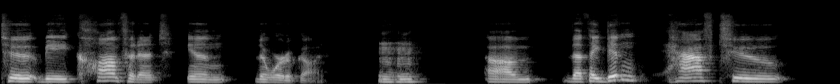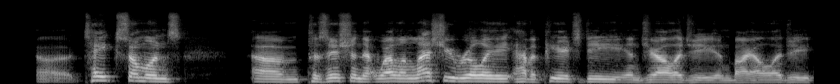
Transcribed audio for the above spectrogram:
to be confident in the Word of God. hmm Um, that they didn't have to uh, take someone's um, position that well, unless you really have a PhD in geology and biology,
